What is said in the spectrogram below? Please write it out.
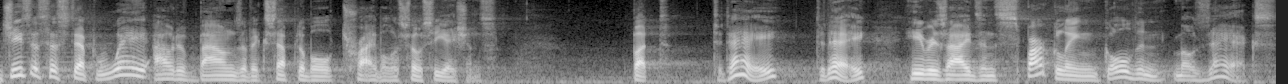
Jesus has stepped way out of bounds of acceptable tribal associations. But today, today, he resides in sparkling golden mosaics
